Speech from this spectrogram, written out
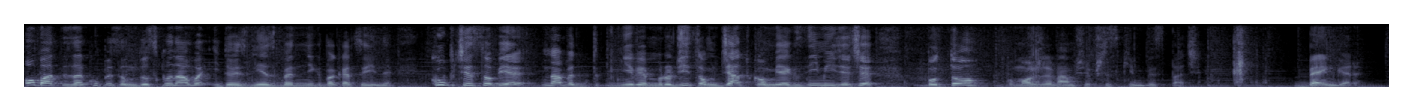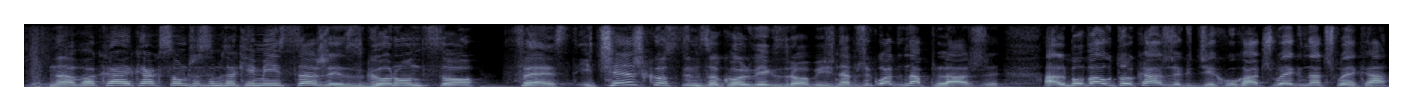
Oba te zakupy są doskonałe i to jest niezbędnik wakacyjny. Kupcie sobie nawet, nie wiem, rodzicom, dziadkom, jak z nimi idziecie, bo to pomoże wam się wszystkim wyspać. Banger. Na wakajkach są czasem takie miejsca, że jest gorąco fest i ciężko z tym cokolwiek zrobić, na przykład na plaży albo w autokarze, gdzie chucha człowiek na człowieka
